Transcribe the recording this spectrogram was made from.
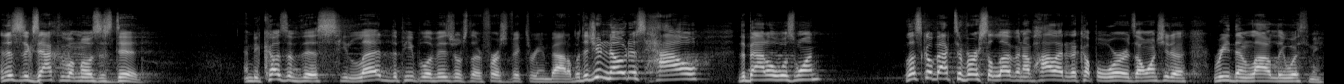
And this is exactly what Moses did. And because of this, he led the people of Israel to their first victory in battle. But did you notice how the battle was won? Let's go back to verse 11. I've highlighted a couple words. I want you to read them loudly with me.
